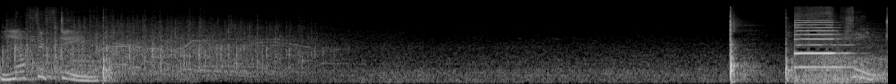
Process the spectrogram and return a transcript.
Love 15. Fault.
